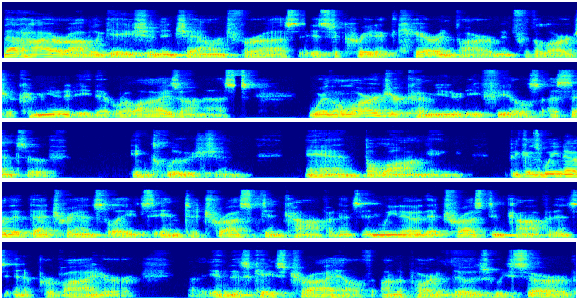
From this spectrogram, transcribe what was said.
That higher obligation and challenge for us is to create a care environment for the larger community that relies on us where the larger community feels a sense of inclusion and belonging because we know that that translates into trust and confidence. And we know that trust and confidence in a provider in this case trihealth on the part of those we serve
